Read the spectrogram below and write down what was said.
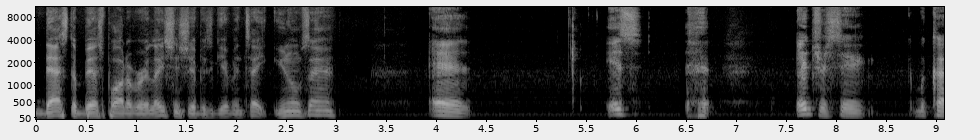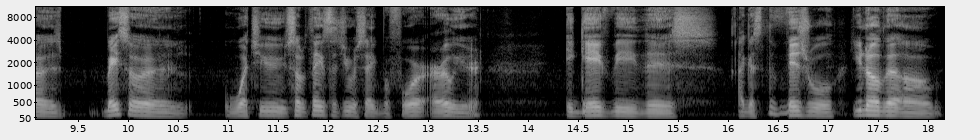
that's the best part of a relationship is give and take. You know what I'm saying? and it's interesting because based on what you some things that you were saying before earlier it gave me this i guess the visual you know the um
